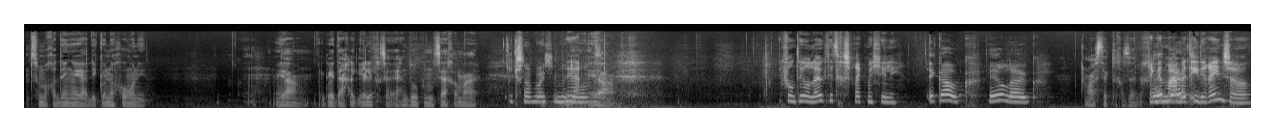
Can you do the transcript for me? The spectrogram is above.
sommige dingen ja, die kunnen gewoon niet. Ja, ik weet eigenlijk eerlijk gezegd echt niet hoe ik het moet zeggen, maar Ik snap wat je bedoelt. ja. Ik vond het heel leuk, dit gesprek met jullie. Ik ook. Heel leuk. Hartstikke gezellig. Ging het maar met iedereen zo?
